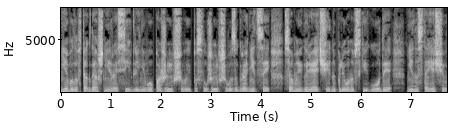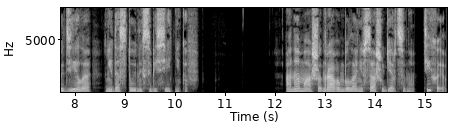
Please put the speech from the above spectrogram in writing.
Не было в тогдашней России для него, пожившего и послужившего за границей в самые горячие наполеоновские годы, ни настоящего дела, недостойных собеседников. Она, Маша, нравом была не в Сашу Герцена, тихая,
